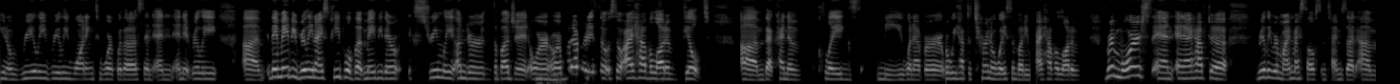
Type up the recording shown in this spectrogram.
you know, really, really wanting to work with us, and and and it really, um, they may be really nice people, but maybe they're extremely under the budget or or Mhm. whatever it is. So so I have a lot of guilt um, that kind of plagues me whenever we have to turn away somebody i have a lot of remorse and and i have to really remind myself sometimes that um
